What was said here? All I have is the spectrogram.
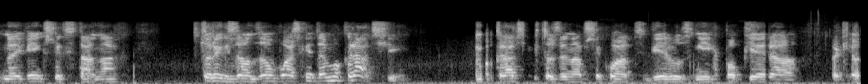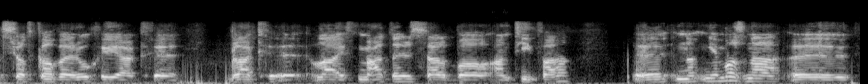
największych stanach, w których rządzą właśnie demokraci. Demokraci, którzy na przykład wielu z nich popiera takie odśrodkowe ruchy jak e, Black Lives Matters albo Antifa. E, No, nie można e,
